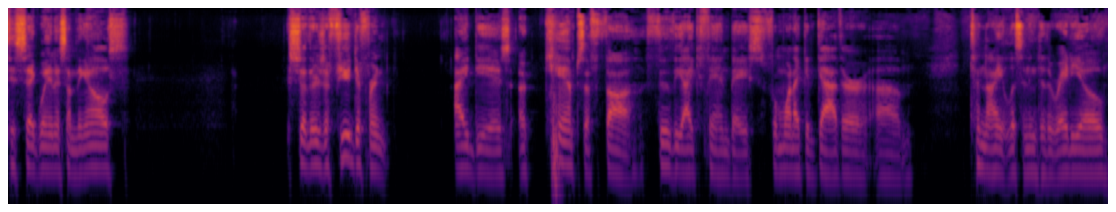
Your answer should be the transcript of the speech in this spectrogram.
to segue into something else. So there's a few different ideas, uh, camps of thought through the Ike fan base, from what I could gather um, tonight, listening to the radio,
